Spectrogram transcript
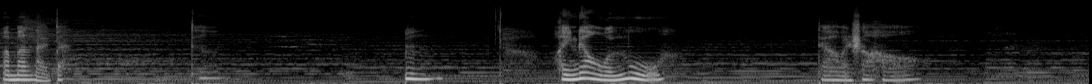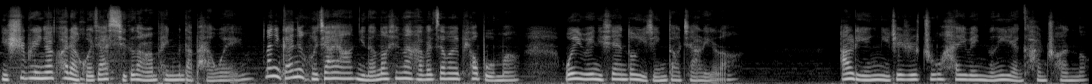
慢慢来吧。嗯，欢迎廖文露，大家晚上好。你是不是应该快点回家洗个澡，让陪你们打排位？那你赶紧回家呀！你难道现在还会在外漂泊吗？我以为你现在都已经到家里了。阿玲，你这只猪还以为你能一眼看穿呢。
